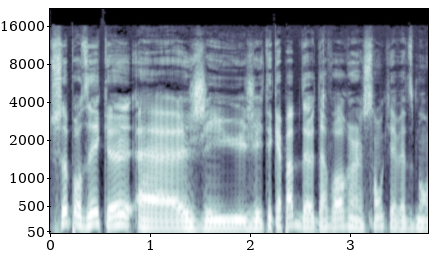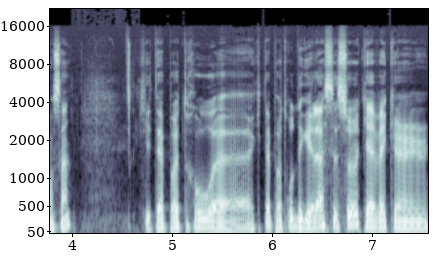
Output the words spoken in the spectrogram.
Tout ça pour dire que j'ai, été capable d'avoir un son qui avait du bon sens, qui n'était pas trop, était pas trop dégueulasse. C'est sûr qu'avec un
